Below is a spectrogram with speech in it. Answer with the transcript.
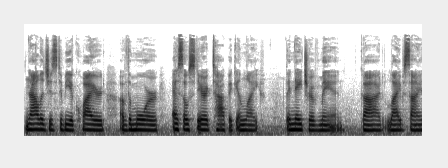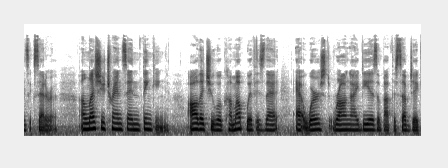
knowledge is to be acquired of the more esoteric topic in life, the nature of man, God, life, science, etc. Unless you transcend thinking, all that you will come up with is that at worst, wrong ideas about the subject,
